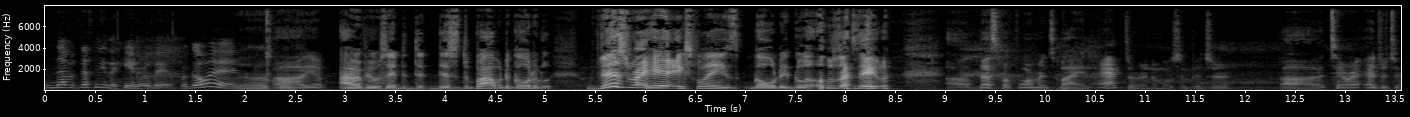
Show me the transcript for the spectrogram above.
never. That's neither here nor there. But go ahead. Uh, cool. Uh, yep. I heard people say that this is the problem with the Golden. Glo- This right here explains Golden Globes. I think. Uh, best performance by an actor in a motion picture, uh, Taron Egerton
